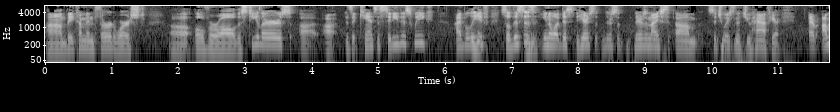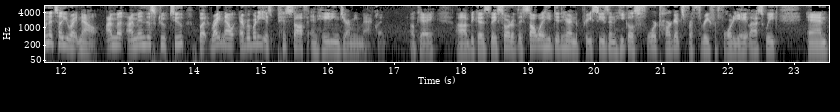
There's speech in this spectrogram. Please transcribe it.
Um, they come in third worst uh, overall. The Steelers, uh, uh is it Kansas City this week? I believe. Mm-hmm. So this is, mm-hmm. you know what, this, here's, there's a, there's a nice, um, situation that you have here. I'm going to tell you right now, I'm, a, I'm in this group too, but right now everybody is pissed off and hating Jeremy Maclin okay? Uh, because they sort of they saw what he did here in the preseason. He goes four targets for three for 48 last week, and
